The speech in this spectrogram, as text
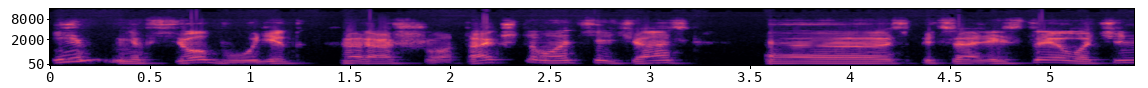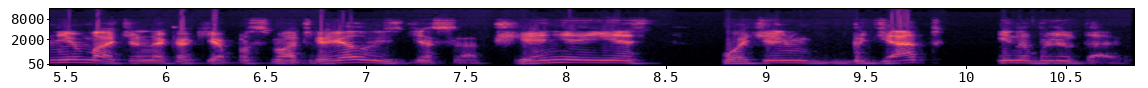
и все будет хорошо. Так что вот сейчас э, специалисты очень внимательно, как я посмотрел, везде сообщения есть, очень бдят и наблюдаю.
